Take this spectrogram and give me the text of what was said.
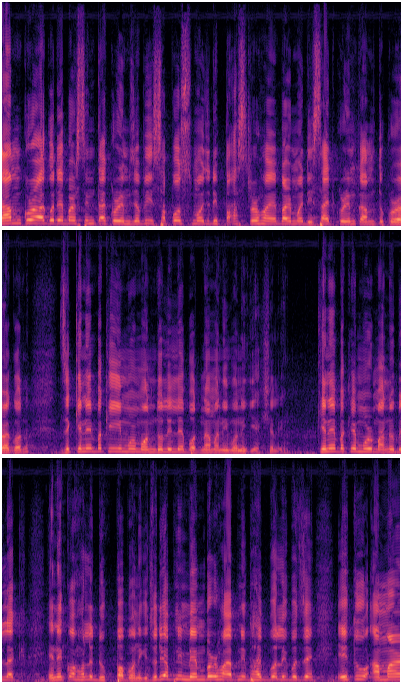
কাম কৰাৰ আগত এবাৰ চিন্তা কৰিম যদি ছাপ'জ মই যদি পাষ্টৰ হয় এবাৰ মই ডিচাইড কৰিম কামটো কৰাৰ আগত যে কেনেবাকৈ মোৰ মণ্ডলীলৈ বদনাম আনিব নেকি একচুৱেলি কেনেবাকৈ মোৰ মানুহবিলাক এনেকুৱা হ'লে দুখ পাব নেকি? যদি আপুনি মেম্বাৰ হয় আপুনি ভাবিব লাগিব যে এইটো আমাৰ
